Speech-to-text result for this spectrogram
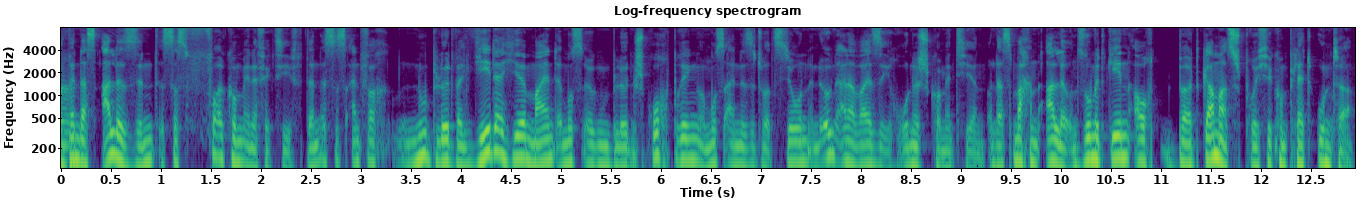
Und wenn das alle sind, ist das vollkommen ineffektiv. Dann ist es einfach nur blöd, weil jeder hier meint, er muss irgendeinen blöden Spruch bringen und muss eine Situation in irgendeiner Weise ironisch kommentieren. Und das machen alle. Und somit gehen auch Bert Gummers Sprüche komplett unter.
